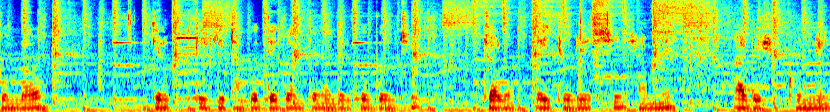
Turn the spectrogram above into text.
তোমরাও কীরকম কী কী ঠাকুর দেখলাম তোমাদেরকেও বলছি। চলো, এই চলে এসছি সামনে, আর বেশিক্ষণ নেই।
